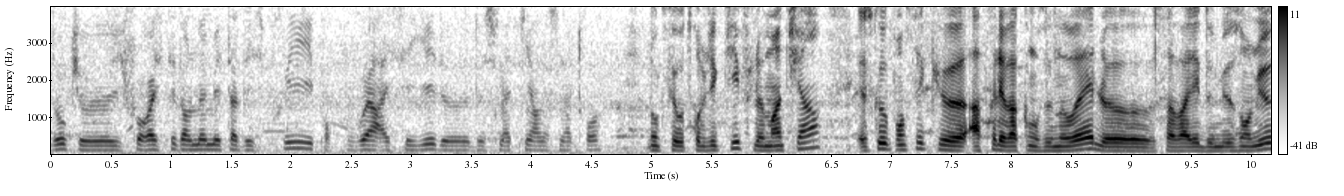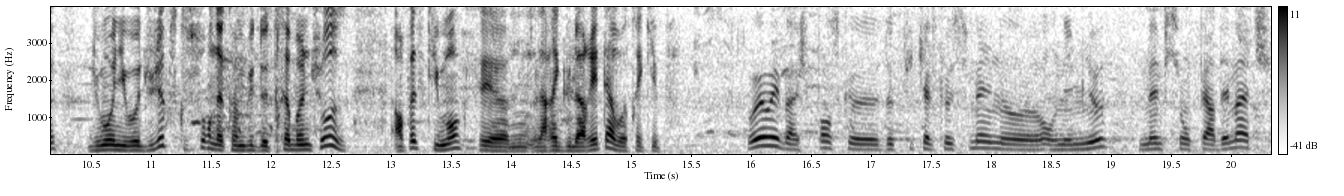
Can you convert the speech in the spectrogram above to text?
Donc euh, il faut rester dans le même état d'esprit pour pouvoir essayer de, de se maintenir en National 3. Donc c'est votre objectif, le maintien. Est-ce que vous pensez qu'après les vacances de Noël, euh, ça va aller de mieux en mieux, du moins au niveau du jeu? Parce que ce soir on a quand même vu de très bonnes choses. En fait, ce qui manque, c'est euh, la régularité à votre équipe. Oui, oui, bah, je pense que depuis quelques semaines, on est mieux, même si on perd des matchs.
